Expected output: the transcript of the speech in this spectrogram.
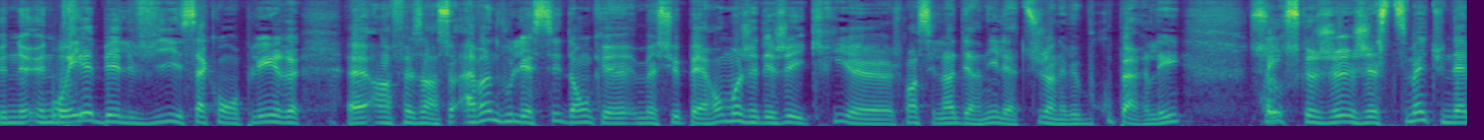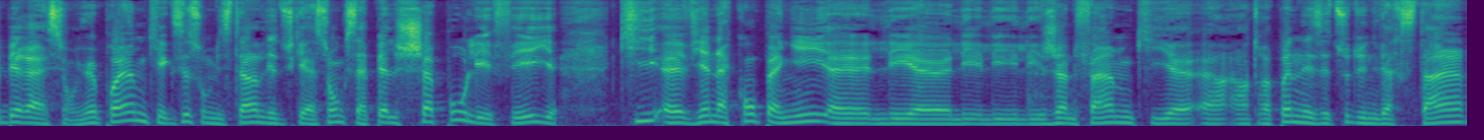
une, une très belle vie et s'accomplir euh, en faisant ça. Avant de vous laisser donc monsieur Perron, moi j'ai déjà écrit je pense c'est l'an dernier là-dessus, j'en avais beaucoup parlé sur ce que j'estimais être une aberration. Il y a un programme qui existe au ministère de l'Éducation qui s'appelle Chapeau les filles qui viennent accompagner les, les, les, les jeunes femmes qui entreprennent des études universitaires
